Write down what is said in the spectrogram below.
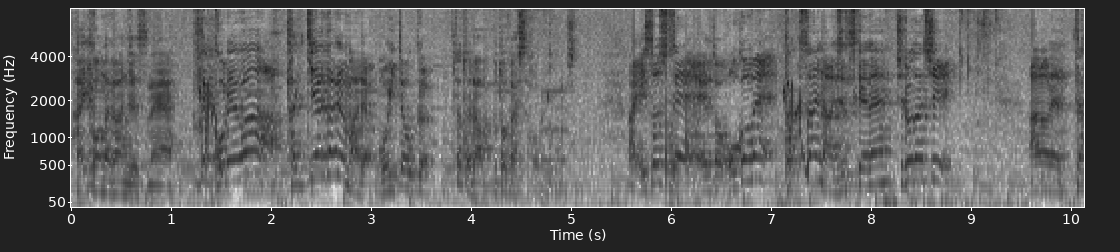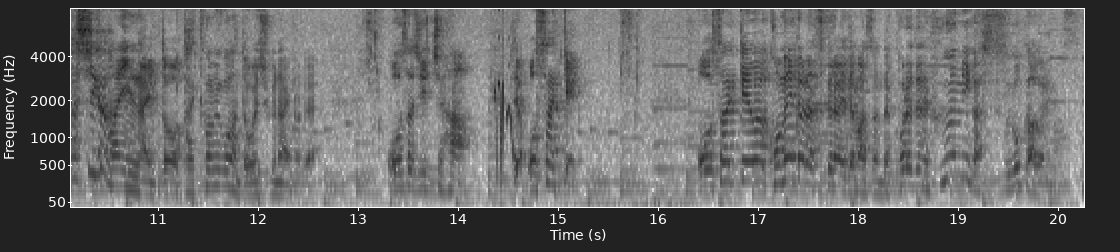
はい、こんな感じですね。でこれは炊き上がるまで置いておく。ちょっとラップとかした方がいいかもしれない。はいそして、えーと、とお米。白菜の味付けね。白だし。あのねだしが入んないと炊き込みご飯って美味しくないので。大さじ1半。でお酒。お酒は米から作られてますんでこれでね風味がすごく上がります。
